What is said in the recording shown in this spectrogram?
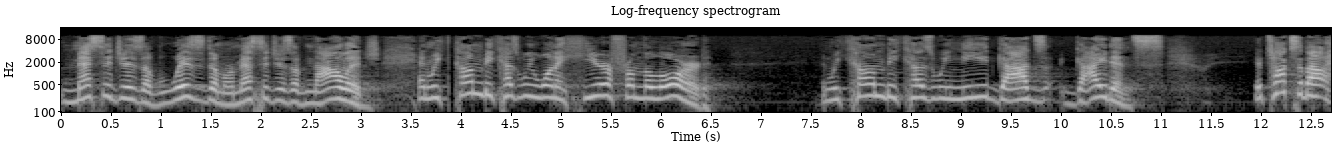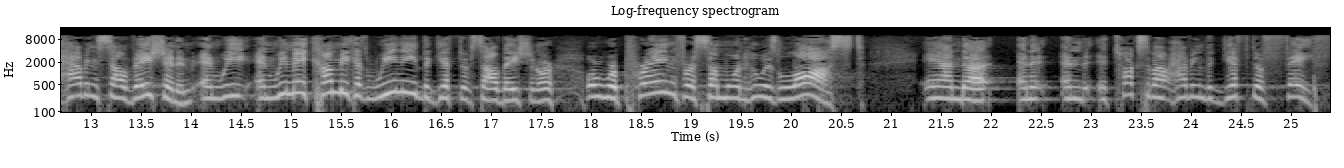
messages of wisdom or messages of knowledge. And we come because we want to hear from the Lord. And we come because we need God's guidance. It talks about having salvation, and, and, we, and we may come because we need the gift of salvation, or, or we're praying for someone who is lost. And, uh, and, it, and it talks about having the gift of faith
